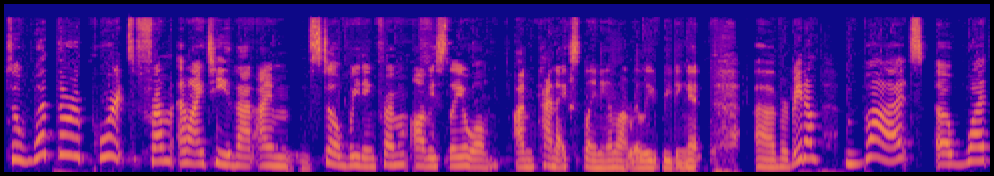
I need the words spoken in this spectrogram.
So, what the report from MIT that I'm still reading from, obviously, well, I'm kind of explaining, I'm not really reading it uh, verbatim, but uh, what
